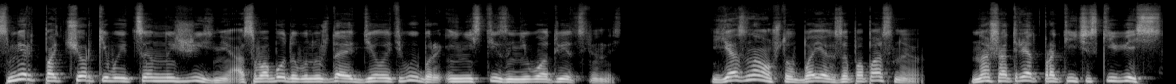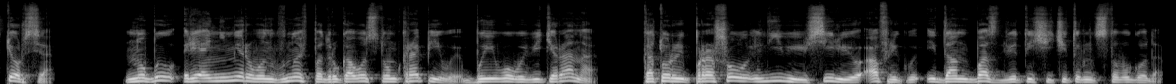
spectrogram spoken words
Смерть подчеркивает ценность жизни, а свобода вынуждает делать выбор и нести за него ответственность. Я знал, что в боях за Попасную наш отряд практически весь стерся, но был реанимирован вновь под руководством Крапивы, боевого ветерана, который прошел Ливию, Сирию, Африку и Донбасс 2014 года.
